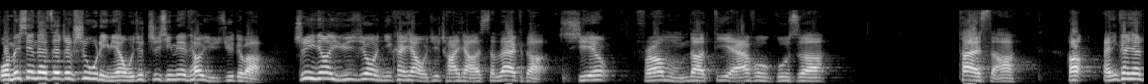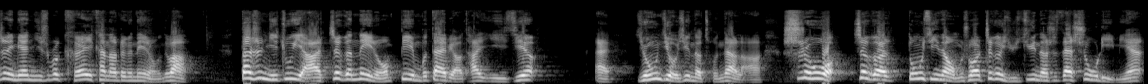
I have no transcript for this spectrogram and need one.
我们现在在这个事物里面，我就执行那条语句，对吧？执行一条语句之后，你看一下，我去查一下，select 星 from 我们的 df 故事 test 啊。好，哎，你看一下这里面，你是不是可以看到这个内容，对吧？但是你注意啊，这个内容并不代表它已经，哎，永久性的存在了啊。事物这个东西呢，我们说这个语句呢是在事物里面。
